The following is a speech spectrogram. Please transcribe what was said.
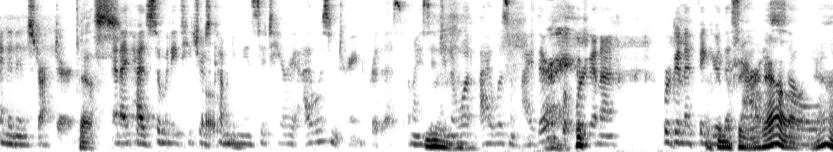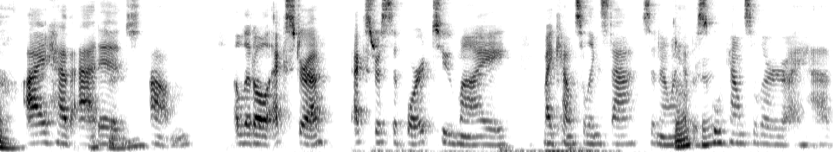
and an instructor. yes. And I've had so many teachers come to me and say, Terri, I wasn't trained for this. And I said, Mm. you know what? I wasn't either, but we're gonna we're gonna figure gonna this figure out. out. So yeah. I have added um, a little extra extra support to my my counseling staff. So now I have Okay. a school counselor, I have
